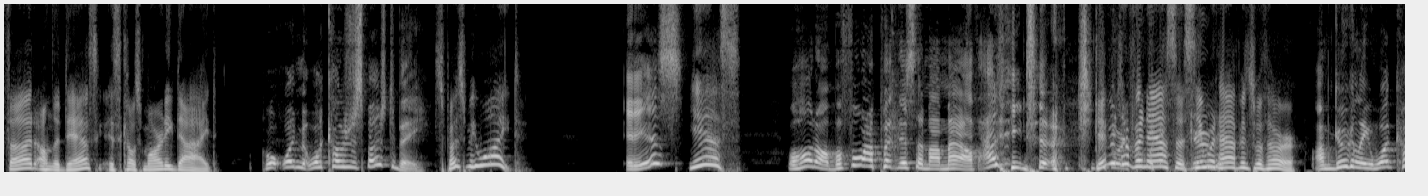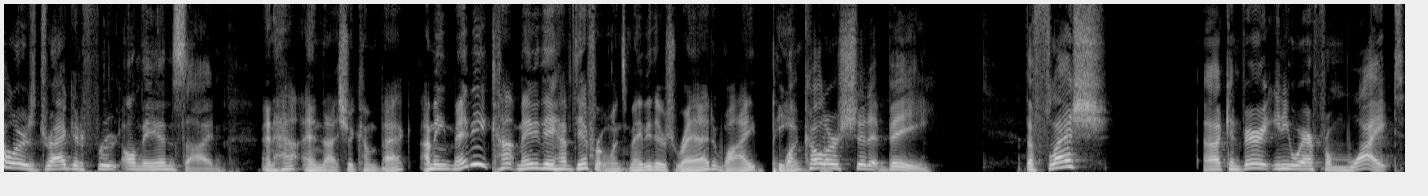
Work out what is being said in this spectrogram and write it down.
thud on the desk, it's because Marty died. Well, wait a minute. What color is it supposed to be? It's supposed to be white. It is? Yes. Well, hold on. Before I put this in my mouth, I need to Give it to Vanessa. See what happens with her. I'm googling what color is dragon fruit on the inside. And how? And that should come back. I mean, maybe maybe they have different ones. Maybe there's red, white, pink. What color should it be? The flesh uh, can vary anywhere from white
